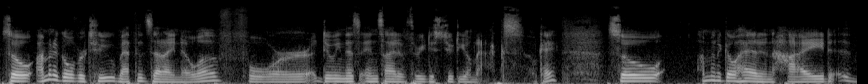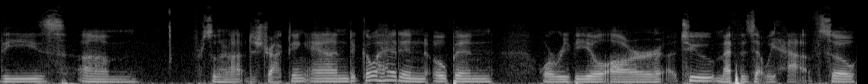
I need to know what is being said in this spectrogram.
so I'm going to go over two methods that I know of for doing this inside of 3D Studio Max. Okay, so I'm going to go ahead and hide these um, so they're not distracting and go ahead and open or reveal our two methods that we have. So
